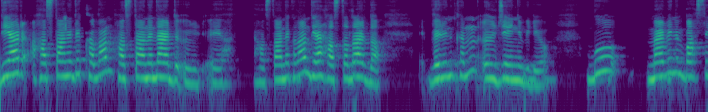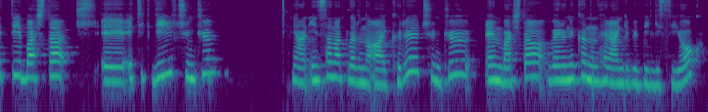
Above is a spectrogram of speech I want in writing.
diğer hastanede kalan hastaneler de e, hastanede kalan diğer hastalar da Veronica'nın öleceğini biliyor. Bu Merve'nin bahsettiği başta e, etik değil çünkü yani insan haklarına aykırı çünkü en başta Veronica'nın herhangi bir bilgisi yok.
